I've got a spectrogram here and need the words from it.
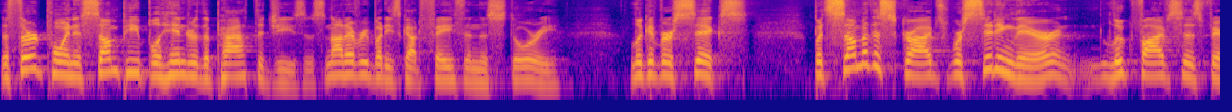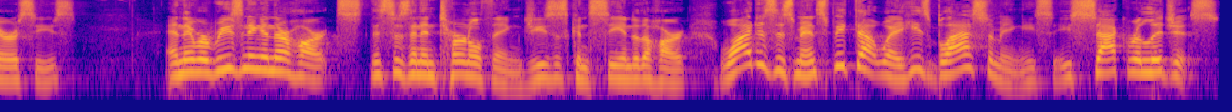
The third point is some people hinder the path to Jesus. Not everybody's got faith in this story. Look at verse 6. But some of the scribes were sitting there, and Luke 5 says Pharisees, and they were reasoning in their hearts. This is an internal thing. Jesus can see into the heart. Why does this man speak that way? He's blaspheming, he's, he's sacrilegious.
